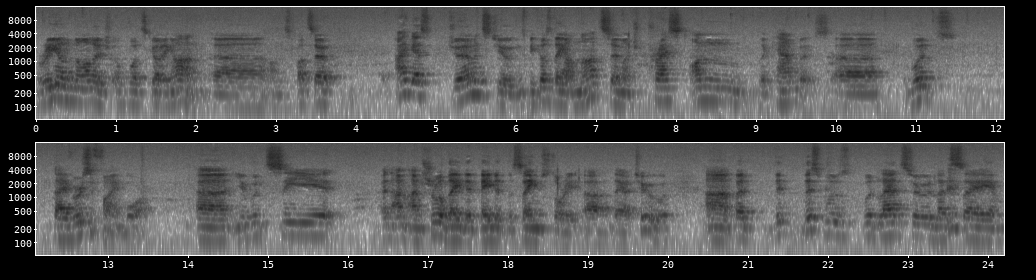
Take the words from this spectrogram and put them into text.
real knowledge of what's going on uh, on the spot. So I guess German students, because they are not so much pressed on the campus, uh, would diversify more. Uh, you would see, and I'm, I'm, sure they debated the same story uh, there too, uh, but th this was would lead to, let's say, um,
